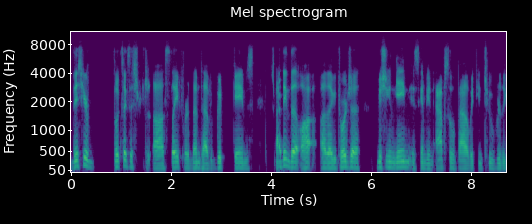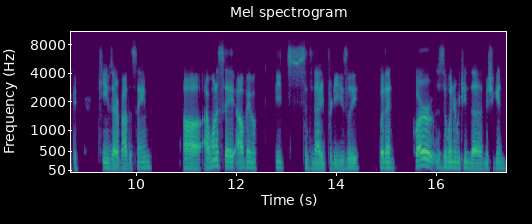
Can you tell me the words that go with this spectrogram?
this year looks like st- uh, slate for them to have good games. I think the uh, uh, the Georgia Michigan game is going to be an absolute battle between two really good teams that are about the same. Uh, I want to say Alabama beats Cincinnati pretty easily, but then whoever is the winner between the Michigan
